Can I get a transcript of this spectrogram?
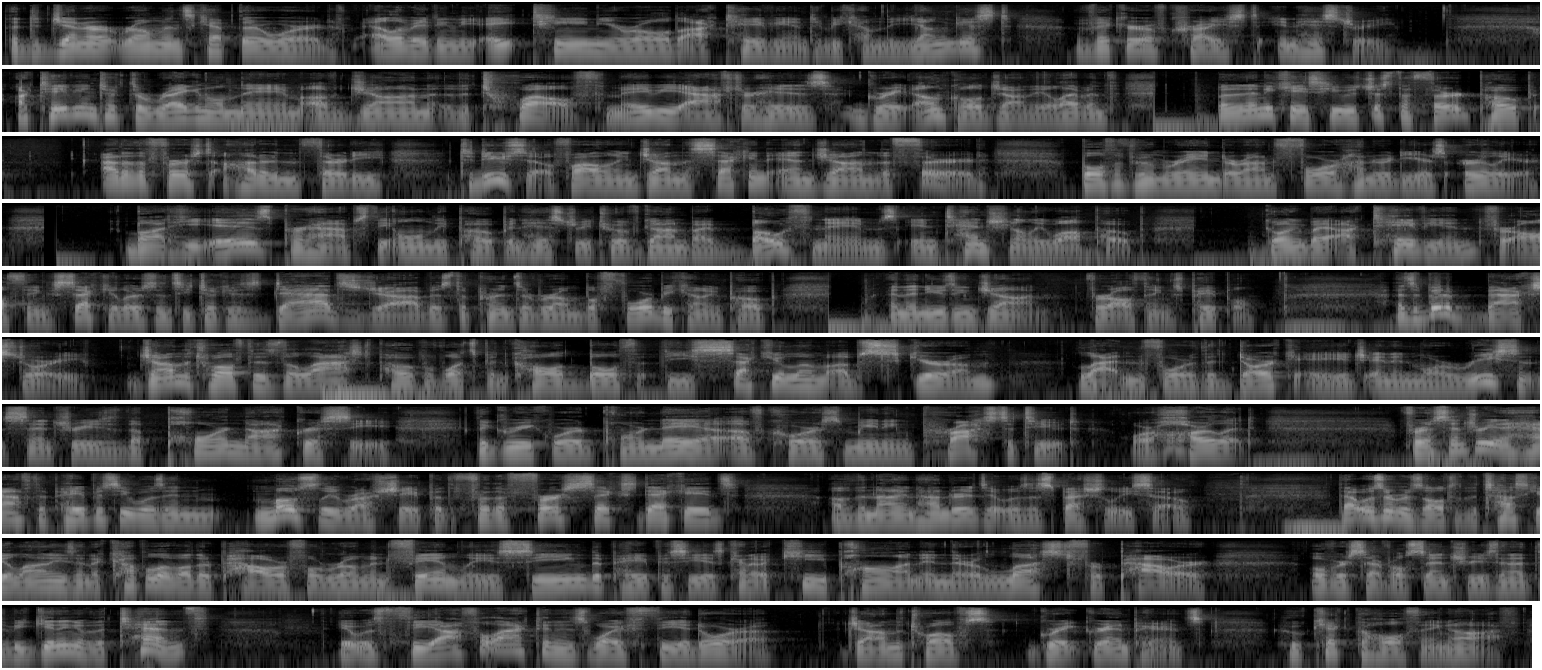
the degenerate Romans kept their word, elevating the 18 year old Octavian to become the youngest vicar of Christ in history. Octavian took the regnal name of John the Twelfth, maybe after his great uncle, John the Eleventh, but in any case, he was just the third pope out of the first 130 to do so, following John II and John III, both of whom reigned around 400 years earlier. But he is perhaps the only pope in history to have gone by both names intentionally while pope, going by Octavian for all things secular, since he took his dad's job as the Prince of Rome before becoming pope, and then using John for all things papal. As a bit of backstory, John XII is the last pope of what's been called both the Saeculum Obscurum, Latin for the Dark Age, and in more recent centuries, the pornocracy, the Greek word porneia, of course, meaning prostitute or harlot. For a century and a half, the papacy was in mostly rough shape, but for the first six decades of the 900s, it was especially so. That was a result of the Tusculanis and a couple of other powerful Roman families seeing the papacy as kind of a key pawn in their lust for power over several centuries. And at the beginning of the 10th, it was Theophylact and his wife Theodora John XII's great grandparents, who kicked the whole thing off.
